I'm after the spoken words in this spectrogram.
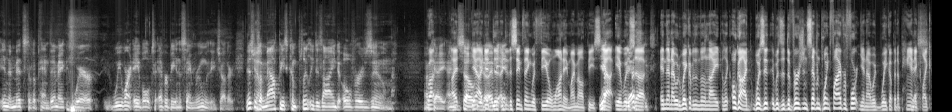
in the midst of a pandemic where we weren't able to ever be in the same room with each other. This was a mouthpiece completely designed over Zoom. Okay, and I, so yeah, I did. I, mean, the, I did the same thing with Theo Wanne, my mouthpiece. Yeah, yeah it was. Yes. Uh, and then I would wake up in the middle of the night, like, oh god, was it? Was it the version seven point five or fourteen? And I would wake up in a panic, yes. like,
